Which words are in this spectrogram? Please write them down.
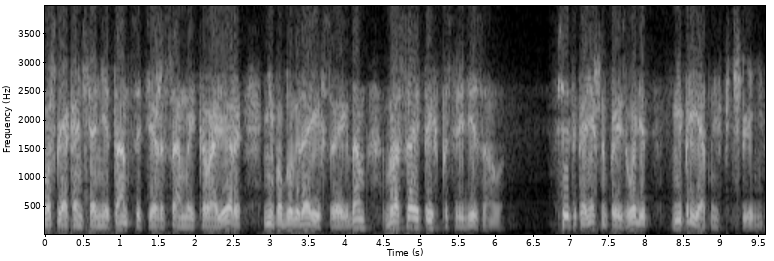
После окончания танца те же самые кавалеры, не поблагодарив своих дам, бросают их посреди зала. Все это, конечно, производит неприятные впечатления.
